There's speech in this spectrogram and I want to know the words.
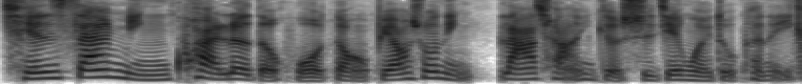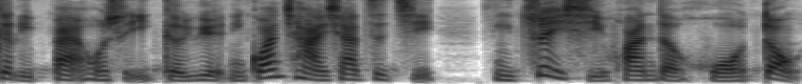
前三名快乐的活动，比方说你拉长一个时间维度，可能一个礼拜或是一个月，你观察一下自己。你最喜欢的活动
